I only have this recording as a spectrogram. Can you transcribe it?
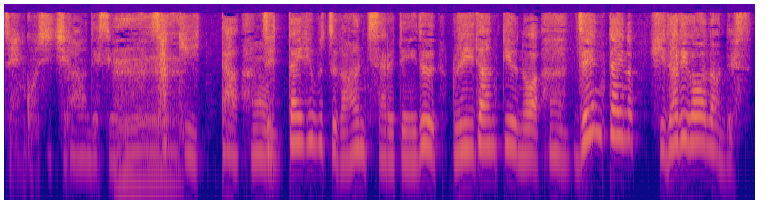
善光寺違うんですよ。さっき言ったうん。絶対秘仏が安置されている類壇っていうのはうん。全体の左側なんです。えー、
